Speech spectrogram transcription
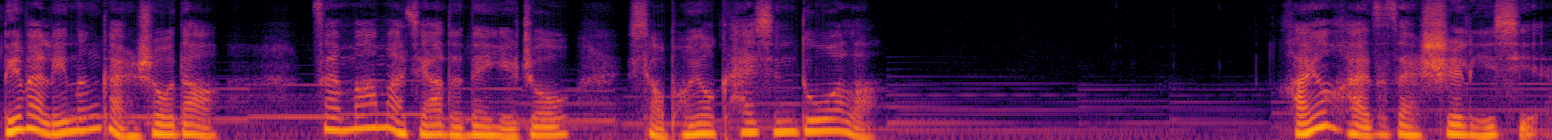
李百林能感受到，在妈妈家的那一周，小朋友开心多了。还有孩子在诗里写：“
